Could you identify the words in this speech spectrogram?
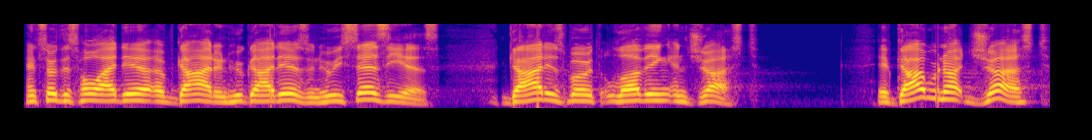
And so, this whole idea of God and who God is and who He says He is God is both loving and just. If God were not just,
